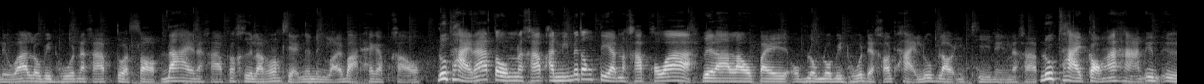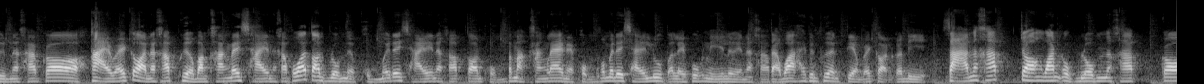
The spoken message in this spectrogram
หรือว่าโรบินฮูดนะครับตรวจสอบได้นะครับก็คือเราต้องเสียเงิน 100 บาทให้กับเขา รูปถ่ายหน้าตรงนะครับ อันนี้ไม่ต้องเตรียมนะครับ เพราะว่าเวลาเราไปอบรมโรบินฮูดเดี๋ยวเขาถ่ายรูปเราอีกทีหนึ่งนะครับ รูปถ่ายกล่องอาหารอื่นๆนะครับก็ถ่ายไว้ก่อนนะครับเผื่อบางครั้งได้ใช้นะครับ เพราะว่าตอนอบรมเนี่ยผมไม่ได้ใช้นะครับตอนผมสมัครครั้งแรกเนี่ยผมก็ไม่ได้ใช้รูปอะไรพวกนี้เลยนะครับแต่ว่าให้เพื่อนๆเตรียมไว้ก่อนก็ดีสามนะครับจองวันอบรมนะครับ ก็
